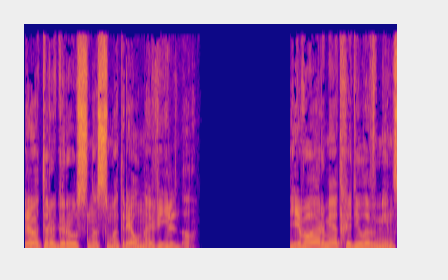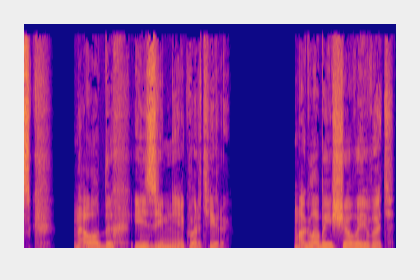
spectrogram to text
Петр грустно смотрел на Вильно. Его армия отходила в Минск, на отдых и зимние квартиры. Могла бы еще воевать,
